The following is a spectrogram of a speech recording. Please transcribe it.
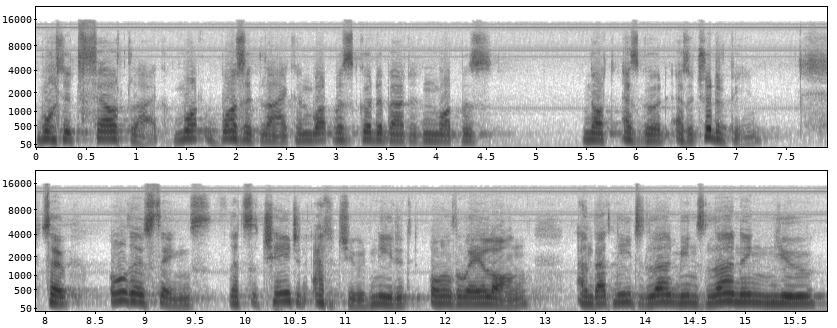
what it felt like, what was it like, and what was good about it and what was not as good as it should have been. So all those things, that's a change in attitude needed all the way along, and that needs learn, means learning new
